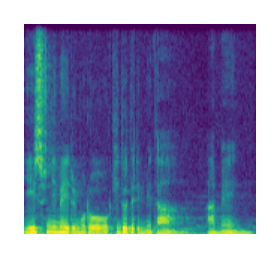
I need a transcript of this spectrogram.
예수님의 이름으로 기도드립니다. 아멘.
